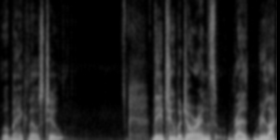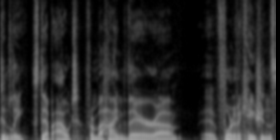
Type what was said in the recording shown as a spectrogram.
We'll bank those two. The two Bajorans re- reluctantly step out from behind their uh, uh, fortifications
